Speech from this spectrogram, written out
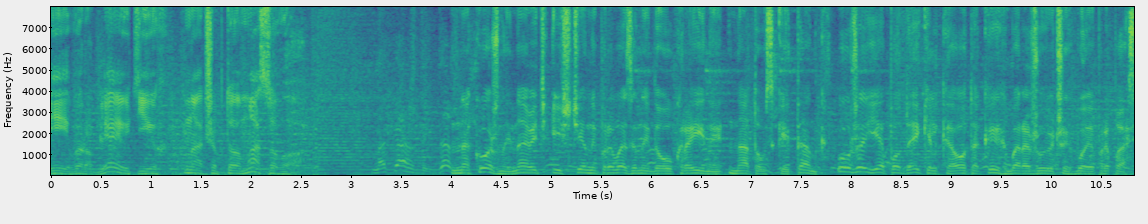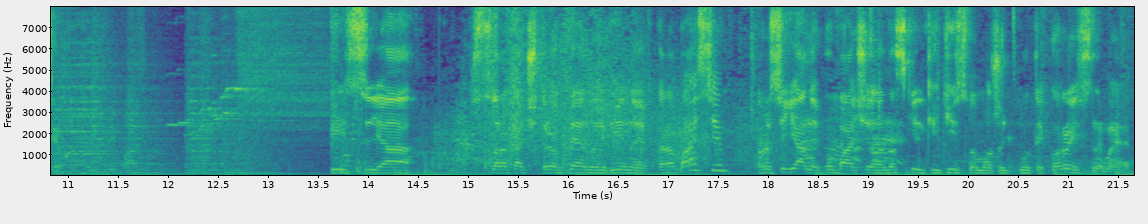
і виробляють їх, начебто, масово. На каждый, даже На кожний, навіть іще не привезений до України натовський танк, уже є по декілька отаких баражуючих боєприпасів. Після 44-денної війни в Карабасі росіяни побачили наскільки дійсно можуть бути корисними е,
